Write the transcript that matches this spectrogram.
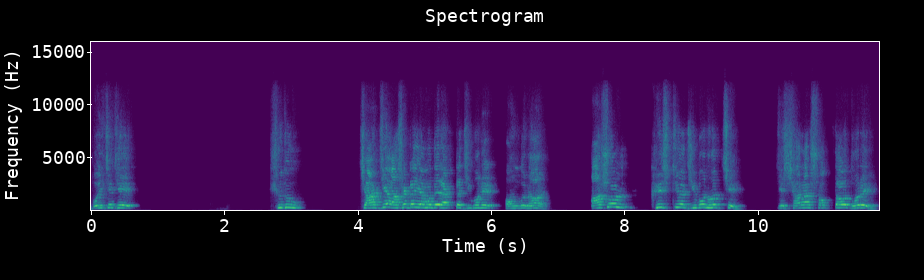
বলছে যে, শুধু চার্চে আসাটাই আমাদের একটা জীবনের অঙ্গ নয়। আসল খ্রিস্টীয় জীবন হচ্ছে যে সারা সপ্তাহ ধরে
